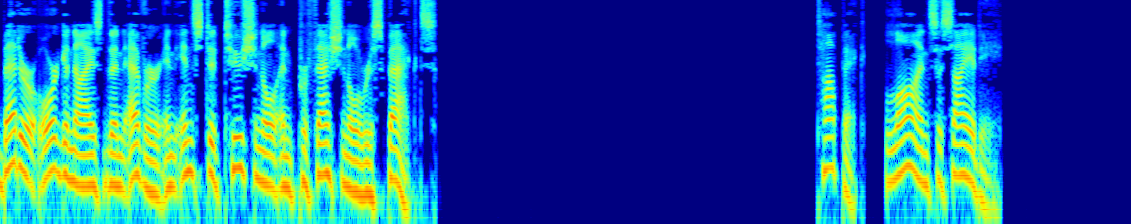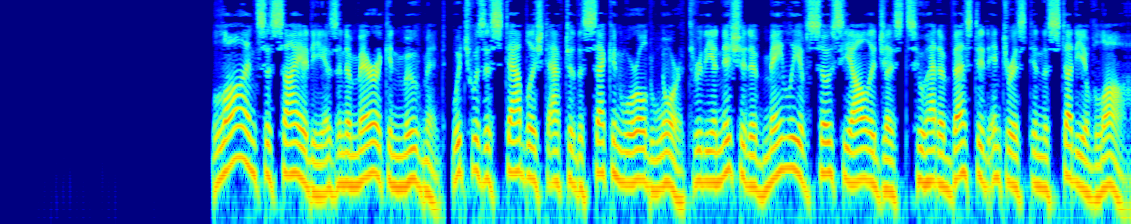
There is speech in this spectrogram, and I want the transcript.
better organized than ever in institutional and professional respects. Law and society Law and Society is an American movement, which was established after the Second World War through the initiative mainly of sociologists who had a vested interest in the study of law.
